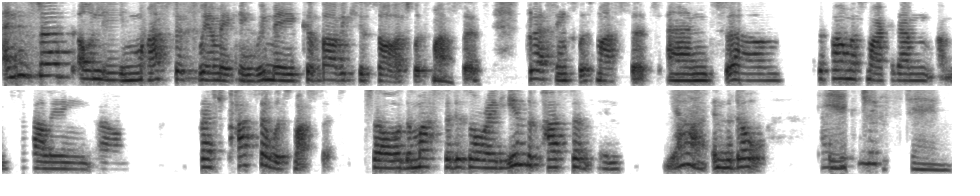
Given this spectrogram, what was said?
And it's not only mustards we're making. We make a barbecue sauce with mustard, dressings with mustard, and um, the farmers market. I'm I'm selling um, fresh pasta with mustard. So the mustard is already in the pasta, in yeah, in the dough. Interesting.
